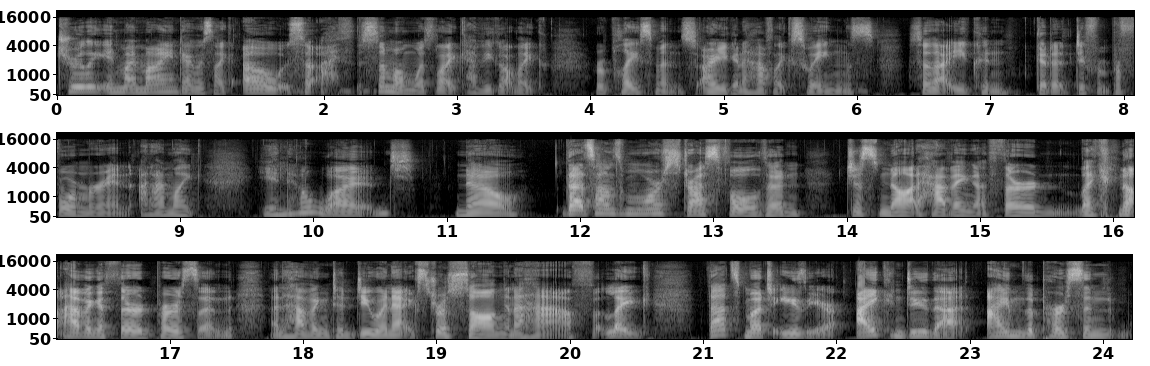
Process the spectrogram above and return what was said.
truly in my mind i was like oh so I, someone was like have you got like replacements are you going to have like swings so that you can get a different performer in and i'm like you know what no that sounds more stressful than just not having a third like not having a third person and having to do an extra song and a half like that's much easier. I can do that. I'm the person.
